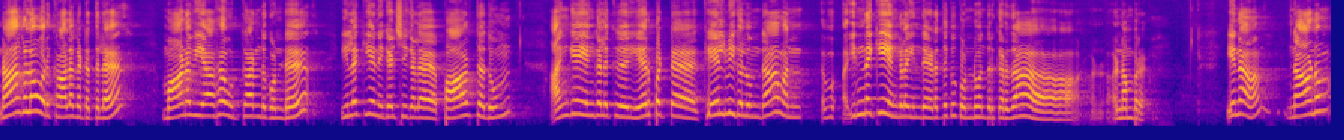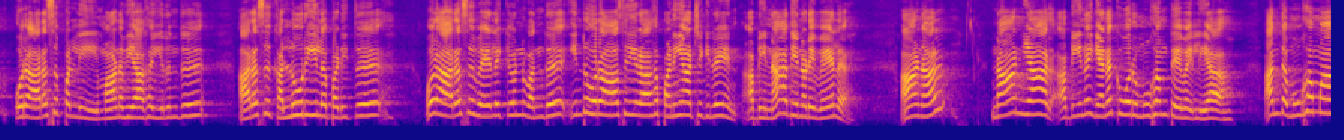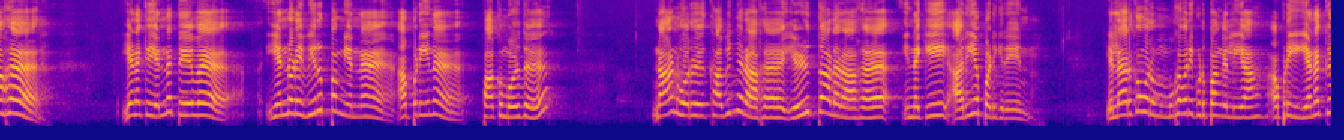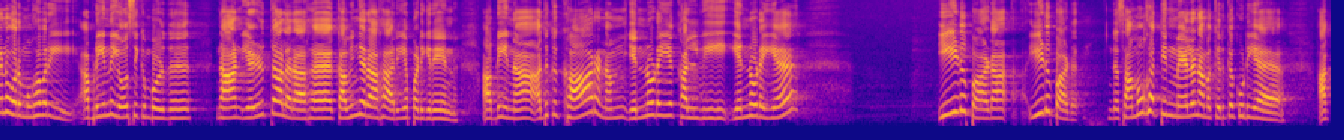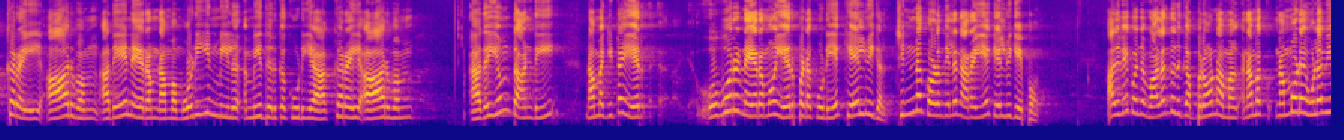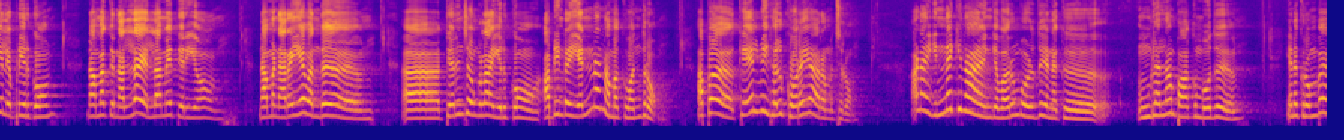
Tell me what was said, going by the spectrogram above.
நாங்களும் ஒரு காலகட்டத்தில் மாணவியாக உட்கார்ந்து கொண்டு இலக்கிய நிகழ்ச்சிகளை பார்த்ததும் அங்கே எங்களுக்கு ஏற்பட்ட கேள்விகளும் தான் வந் இன்னைக்கு எங்களை இந்த இடத்துக்கு கொண்டு வந்திருக்கிறதா நம்புகிறேன் ஏன்னா நானும் ஒரு அரசு பள்ளி மாணவியாக இருந்து அரசு கல்லூரியில் படித்து ஒரு அரசு வேலைக்குன்னு வந்து இன்று ஒரு ஆசிரியராக பணியாற்றுகிறேன் அப்படின்னா அது என்னுடைய வேலை. ஆனால் நான் யார் அப்படின்னு எனக்கு ஒரு முகம் தேவை இல்லையா அந்த முகமாக எனக்கு என்ன தேவை? என்னுடைய விருப்பம் என்ன? அப்படின்னு பார்க்கும்பொழுது நான் ஒரு கவிஞராக எழுத்தாளராக இன்னைக்கு அறியப்படுகிறேன். எல்லாருக்கும் ஒரு முகவரி கொடுப்பாங்க இல்லையா? அப்படி எனக்குன்னு ஒரு முகவரி அப்படின்னு யோசிக்கும் பொழுது நான் எழுத்தாளராக கவிஞராக அறியப்படுகிறேன். அப்படின்னா அதுக்கு காரணம் என்னுடைய கல்வி என்னுடைய ஈடுபாடா ஈடுபாடு. இந்த சமூகத்தின் மேலே நமக்கு இருக்கக்கூடிய அக்கறை ஆர்வம் அதே நேரம் நம்ம மொழியின் மீது மீது இருக்கக்கூடிய அக்கறை ஆர்வம் அதையும் தாண்டி நம்மக்கிட்ட ஏற் ஒவ்வொரு நேரமும் ஏற்படக்கூடிய கேள்விகள். சின்ன குழந்தையில நிறைய கேள்வி கேட்போம். அதுவே கொஞ்சம் வளர்ந்ததுக்கப்புறம் நம்ம நமக்கு நம்மளுடைய உளவியல் எப்படி இருக்கும்? நமக்கு நல்லா எல்லாமே தெரியும். நம்ம நிறைய வந்து தெரிஞ்சவங்களாம் இருக்கும் அப்படின்ற எண்ணம் நமக்கு வந்துடும் அப்போ கேள்விகள் குறைய ஆரம்பிச்சிடும் ஆனால் இன்றைக்கி நான் இங்கே வரும்பொழுது எனக்கு உங்களெல்லாம் பார்க்கும்போது எனக்கு ரொம்ப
